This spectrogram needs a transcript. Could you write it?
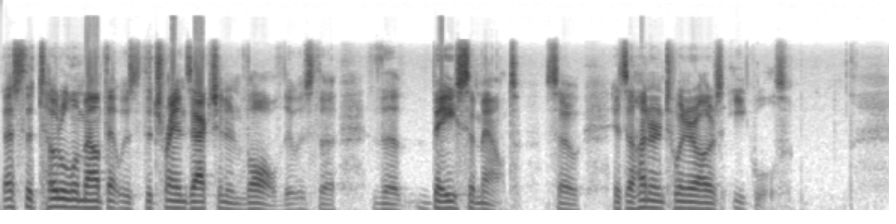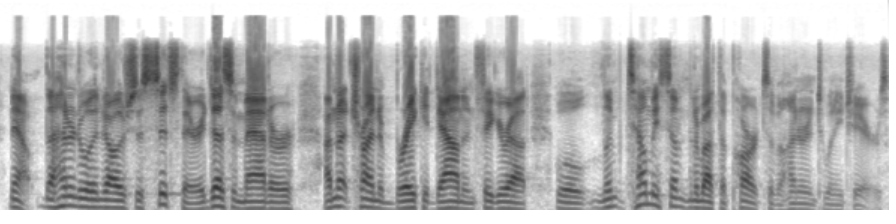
That's the total amount that was the transaction involved. It was the, the base amount. So it's $120 equals. Now, the $120 just sits there. It doesn't matter. I'm not trying to break it down and figure out, well, tell me something about the parts of 120 chairs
